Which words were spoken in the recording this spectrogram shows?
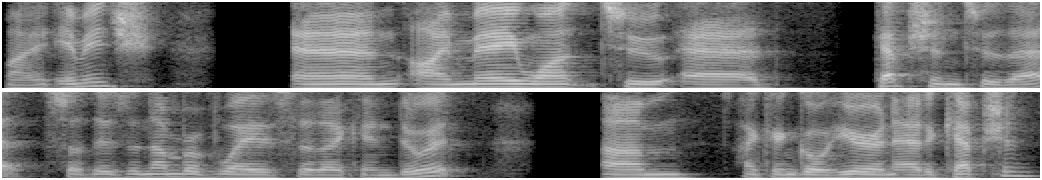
my image. And I may want to add caption to that. So there's a number of ways that I can do it. Um, I can go here and add a caption.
